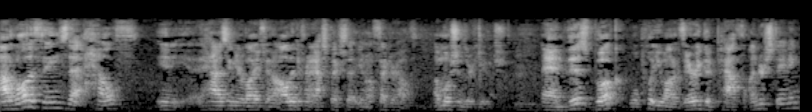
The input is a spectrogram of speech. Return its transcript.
out of all the things that health in, has in your life and all the different aspects that you know affect your health, emotions are huge. And this book will put you on a very good path to understanding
